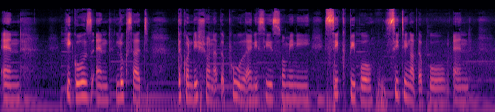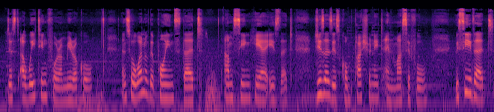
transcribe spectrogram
and he goes and looks at the condition at the pool and he sees so many sick people sitting at the pool and just awaiting for a miracle. And so, one of the points that I'm seeing here is that Jesus is compassionate and merciful. We see that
